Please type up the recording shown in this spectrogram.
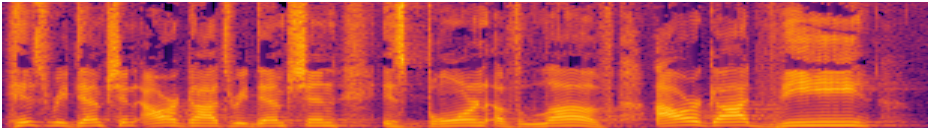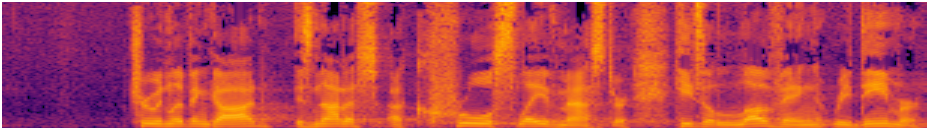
His redemption, our God's redemption, is born of love. Our God, the true and living God, is not a, a, cruel slave master. He's a loving redeemer.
